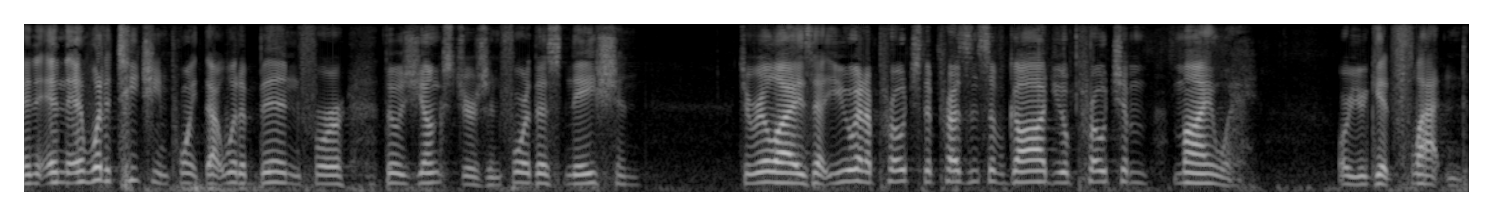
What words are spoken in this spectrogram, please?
And, and, and what a teaching point that would have been for those youngsters and for this nation to realize that you're going to approach the presence of God, you approach Him my way, or you get flattened.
